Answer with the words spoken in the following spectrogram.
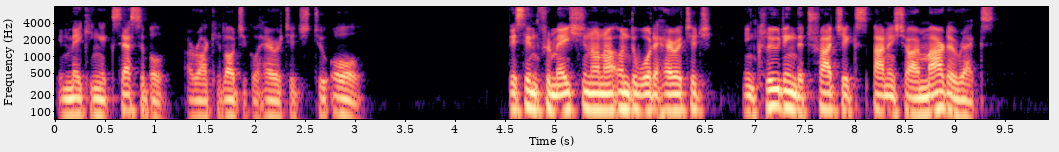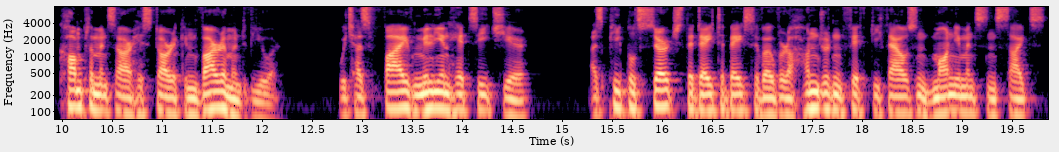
in making accessible our archaeological heritage to all. This information on our underwater heritage, including the tragic Spanish Armada wrecks, complements our historic environment viewer, which has 5 million hits each year as people search the database of over 150,000 monuments and sites,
